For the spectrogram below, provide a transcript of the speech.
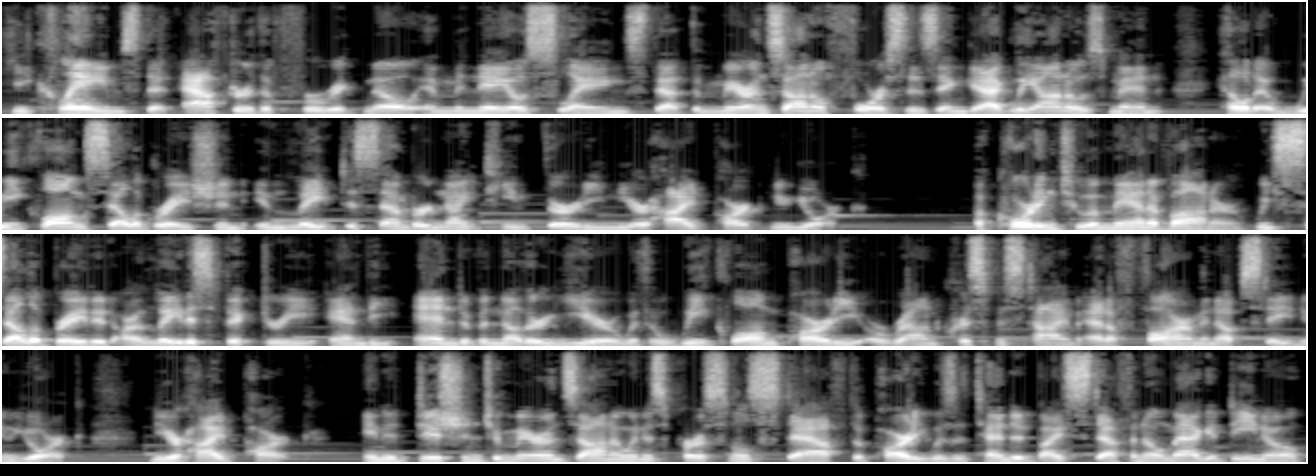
he claims that after the Ferrigno and Mineo slayings that the Maranzano forces and Gagliano's men held a week-long celebration in late December 1930 near Hyde Park, New York. According to a man of honor, we celebrated our latest victory and the end of another year with a week-long party around Christmas time at a farm in upstate New York near Hyde Park. In addition to Maranzano and his personal staff, the party was attended by Stefano Magaddino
